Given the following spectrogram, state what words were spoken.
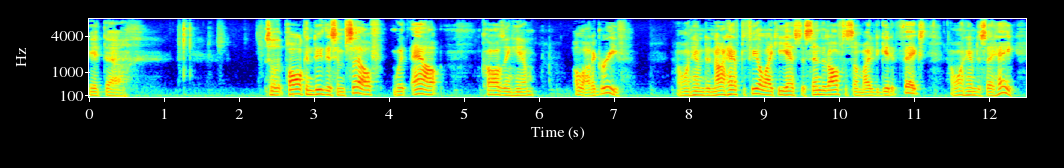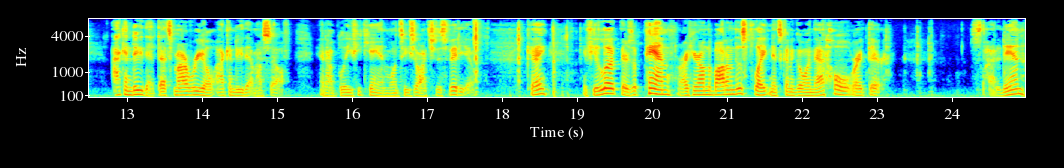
it uh, so that Paul can do this himself without causing him a lot of grief. I want him to not have to feel like he has to send it off to somebody to get it fixed. I want him to say, hey, I can do that. That's my reel. I can do that myself. And I believe he can once he's watched this video. Okay, if you look, there's a pin right here on the bottom of this plate, and it's going to go in that hole right there. Slide it in.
